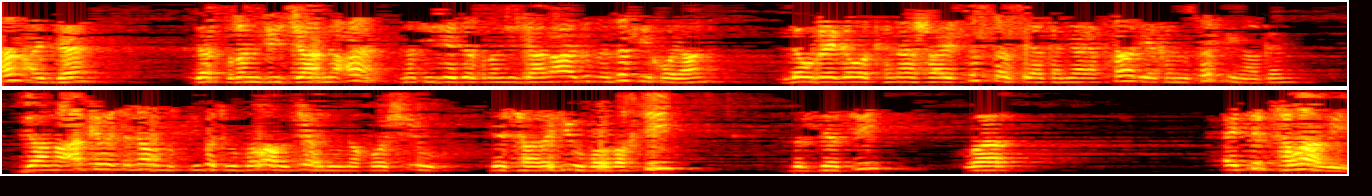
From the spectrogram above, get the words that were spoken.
ئەم عدە دەستڕەنجی جامعە نەتیجێ دەستڕەنجی جامعە دنە دەستی خۆیان لەو ڕێگەوە کە ناشایستش دەسیەکەن یا ئەقتاریەکەن و سەرفی ناکەن جامعە کەوێتە ناو مصیبەت و بەڵاو جەهل و نەخۆشی و بێچارەگی و بەڵبەختی برسێتی و ئەیتر تەواوی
